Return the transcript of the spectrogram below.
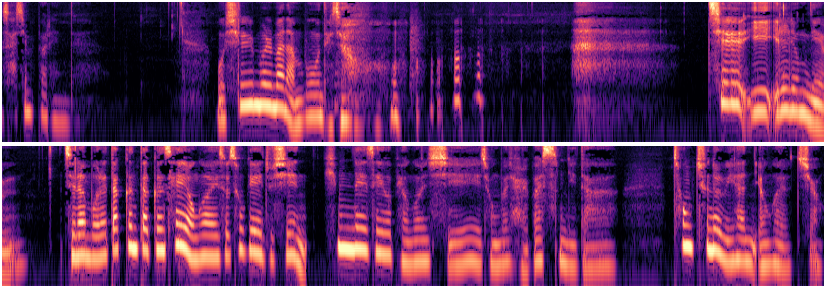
사진빨인데. 뭐 실물만 안 보면 되죠. 7216님. 지난번에 따끈따끈 새 영화에서 소개해 주신 힘내세요 병원 씨 정말 잘 봤습니다. 청춘을 위한 영화였죠.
